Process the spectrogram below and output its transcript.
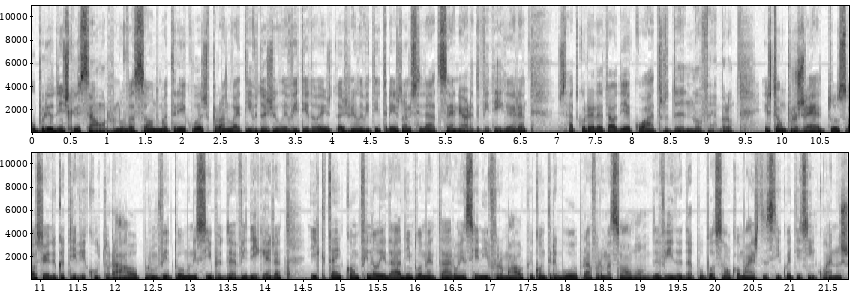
O período de inscrição, renovação de matrículas para o ano letivo 2022-2023 na Universidade Sénior de Vidigueira está a decorrer até o dia 4 de novembro. Este é um projeto socioeducativo e cultural promovido pelo município da Vidigueira e que tem como finalidade implementar um ensino informal que contribua para a formação ao longo da vida da população com mais de 55 anos,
